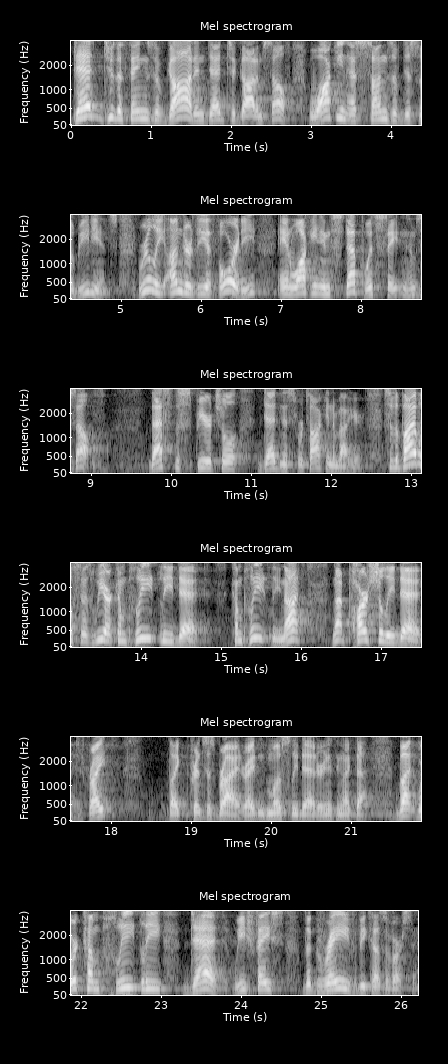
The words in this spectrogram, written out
dead to the things of God and dead to God Himself, walking as sons of disobedience, really under the authority and walking in step with Satan himself. That's the spiritual deadness we're talking about here. So, the Bible says we are completely dead, completely, not, not partially dead, right? Like Princess Bride, right? Mostly dead or anything like that. But we're completely dead. We face the grave because of our sin.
